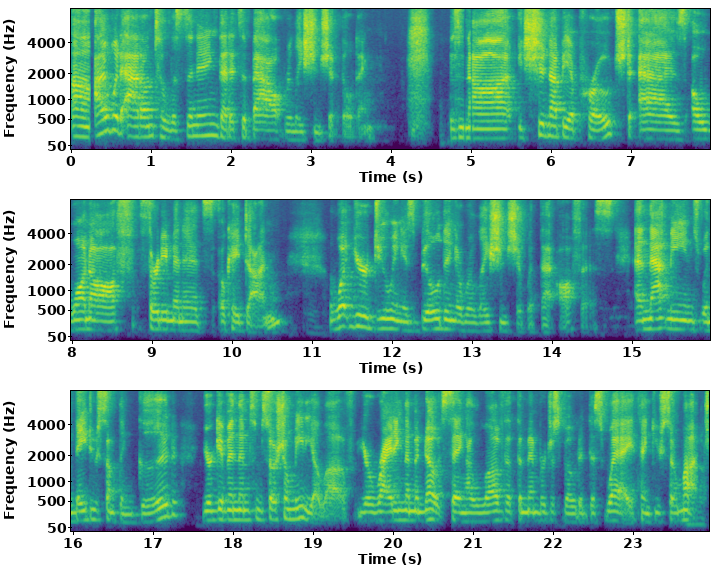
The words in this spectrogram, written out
Um, I would add on to listening that it's about relationship building. It's not, it should not be approached as a one off 30 minutes, okay, done. What you're doing is building a relationship with that office. And that means when they do something good, you're giving them some social media love. You're writing them a note saying, I love that the member just voted this way. Thank you so much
